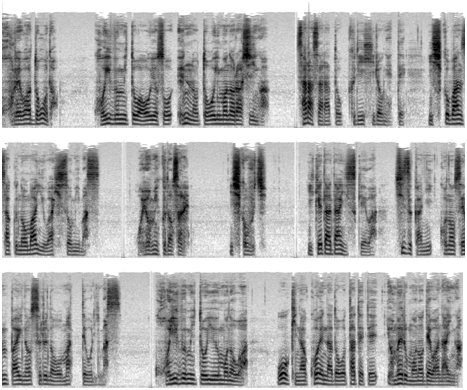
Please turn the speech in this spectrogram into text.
これはどうだ？恋文とはおよそ縁の遠いものらしいが、さらさらと繰り広げて、石子万作の眉は潜みます。お読みくだされ、石子淵。池田大輔は静かにこの先輩のするのを待っております。恋文というものは大きな声などを立てて読めるものではないが、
